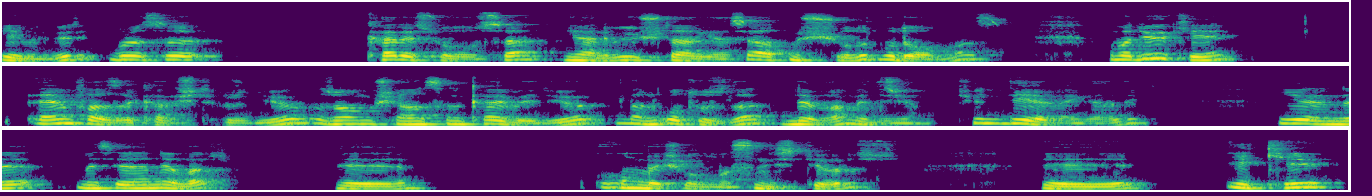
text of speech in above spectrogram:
21. Burası karesi olsa yani bir 3 daha gelse 63 olur. Bu da olmaz. Ama diyor ki en fazla kaçtır diyor. O zaman bu şansını kaybediyor. Ben 30'la devam edeceğim. Şimdi diğerine geldik. Diğerinde mesela ne var? Ee, 15 olmasını istiyoruz. Ee, 2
